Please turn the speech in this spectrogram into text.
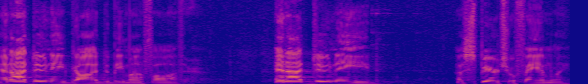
And I do need God to be my father. And I do need a spiritual family.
